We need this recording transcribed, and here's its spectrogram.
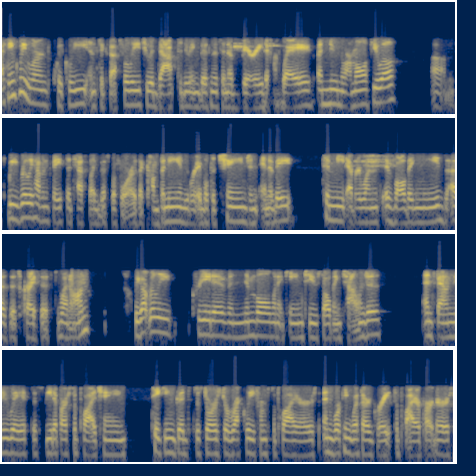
I think we learned quickly and successfully to adapt to doing business in a very different way, a new normal, if you will. Um, we really haven't faced a test like this before as a company, and we were able to change and innovate to meet everyone's evolving needs as this crisis went on. We got really creative and nimble when it came to solving challenges and found new ways to speed up our supply chain, taking goods to stores directly from suppliers and working with our great supplier partners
